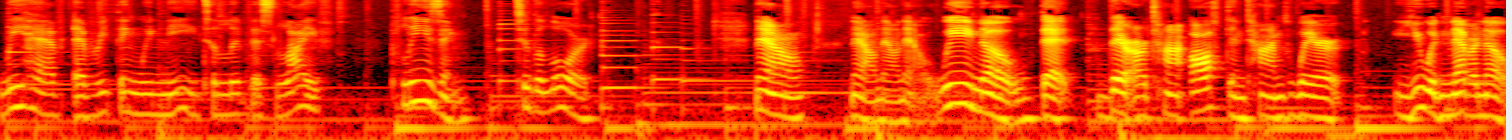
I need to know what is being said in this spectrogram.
we have everything we need to live this life pleasing to the Lord. Now, now, now, now, we know that there are time, often times where you would never know.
